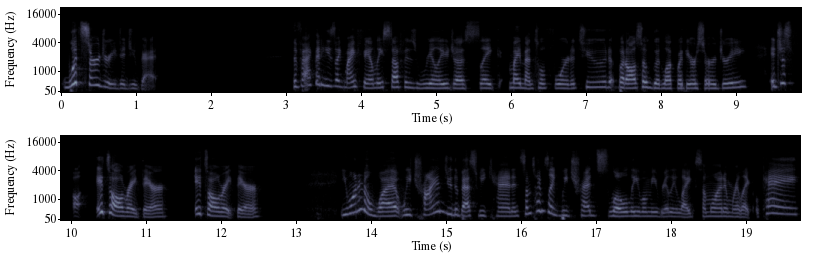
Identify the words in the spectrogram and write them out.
What surgery did you get? The fact that he's like, my family stuff is really just like my mental fortitude, but also good luck with your surgery. It just, uh, it's all right there. It's all right there you want to know what? We try and do the best we can. And sometimes, like, we tread slowly when we really like someone and we're like, okay,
